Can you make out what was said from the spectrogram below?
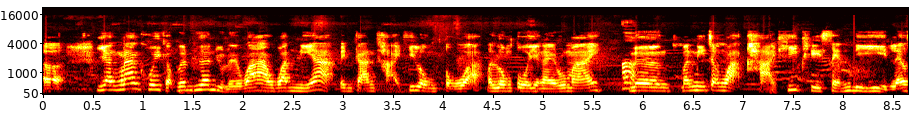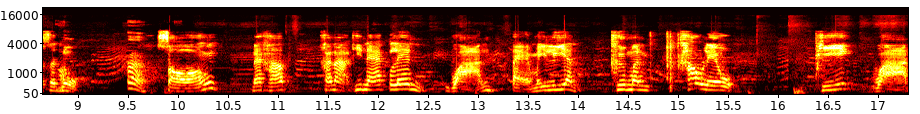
เออยังนั่งคุยกับเพื่อนๆอยู่เลยว่า วันเนี้ยเป็นการขายที่ลงตัวมันลงตัวยังไงรู้ไหมอะหนึ่งมันมีจังหวะขายที่พรีเซนต์ดีแล้วสนุกอะสองนะครับ ขณะที่แน็กเล่นหวานแต่ไม่เลี่ยน คือมันเข้าเร็ว พีคหวาน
